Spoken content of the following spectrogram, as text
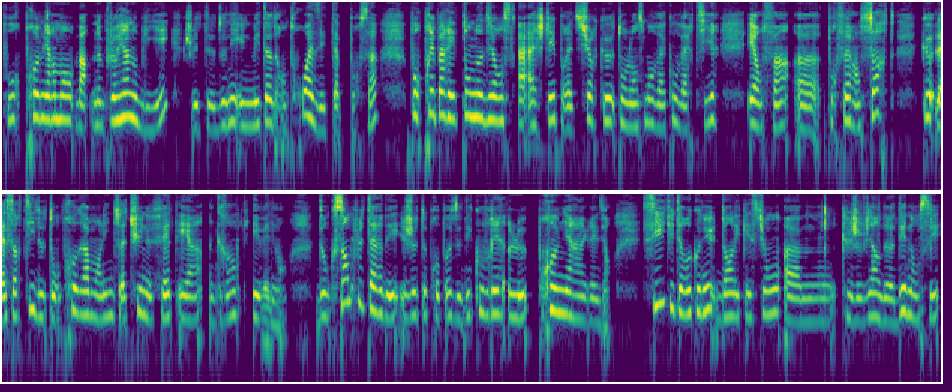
pour premièrement, ben, ne plus rien oublier. Je vais te donner une méthode en trois étapes pour ça, pour préparer ton audience à acheter, pour être sûr que ton lancement va convertir, et enfin, euh, pour faire en sorte que la sortie de ton programme en ligne soit une fête et un grand événement. Donc sans plus tarder, je te propose de découvrir le premier ingrédient. Si tu t'es reconnu dans les questions euh, que je viens de dénoncer,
